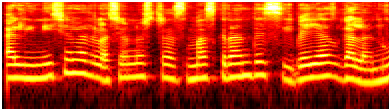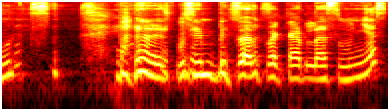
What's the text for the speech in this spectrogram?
al inicio de la relación nuestras más grandes y bellas galanuras para después empezar a sacar las uñas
